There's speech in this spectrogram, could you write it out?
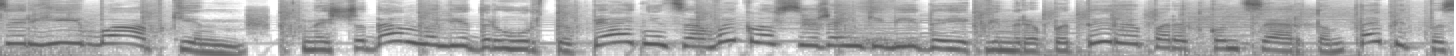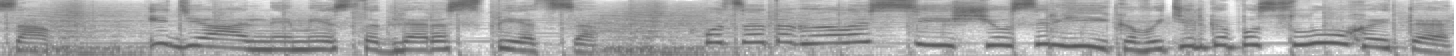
Сергій Бабкін. Нещодавно лідер гурту П'ятниця виклав свіженьке відео, як він репетирує перед концертом, та підписав: Ідеальне місце для розпеться. Оце так галасіще у Сергійка, ви тільки послухайте.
